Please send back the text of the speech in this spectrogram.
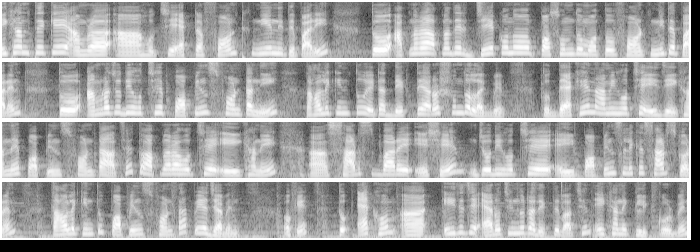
এইখান থেকে আমরা হচ্ছে একটা ফন্ট নিয়ে নিতে পারি। তো আপনারা আপনাদের যে কোনো পছন্দ মতো ফন্ট নিতে পারেন। তো আমরা যদি হচ্ছে পপিন্স ফন্টটা নিই, তাহলে কিন্তু এটা দেখতে আরও সুন্দর লাগবে। তো দেখেন আমি হচ্ছে এই যে এখানে পপিন্স ফন্টটা আছে। তো আপনারা হচ্ছে এইখানে সার্চ বারে এসে যদি হচ্ছে এই পপিন্স লিখে সার্চ করেন, তাহলে কিন্তু পপিন্স ফন্টটা পেয়ে যাবেন। ওকে তো এখন এই যে যে অ্যারো চিহ্নটা দেখতে পাচ্ছেন, এইখানে ক্লিক করবেন।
